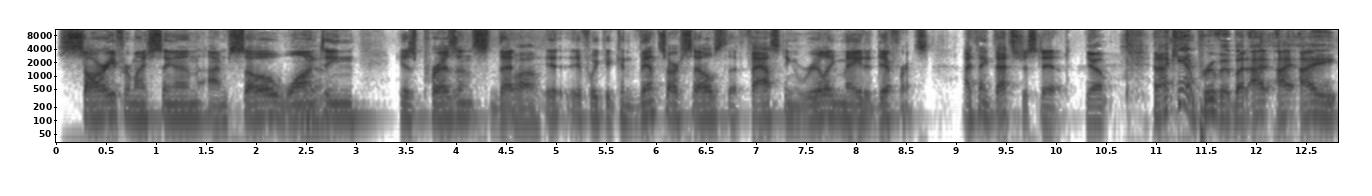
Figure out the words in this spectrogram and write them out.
sorry for my sin. I'm so wanting yeah. His presence that wow. if we could convince ourselves that fasting really made a difference, I think that's just it. Yep. And I can't prove it, but I, I, I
